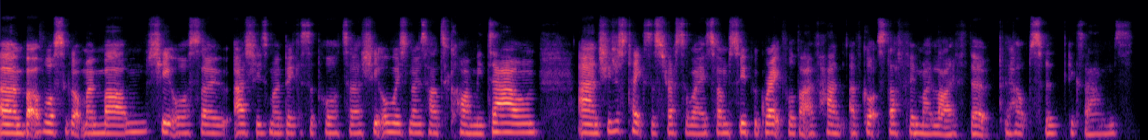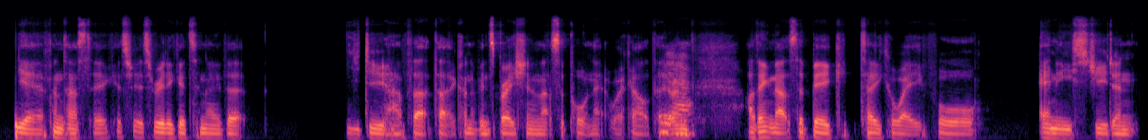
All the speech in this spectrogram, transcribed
Um, but I've also got my mum. She also, as she's my biggest supporter, she always knows how to calm me down and she just takes the stress away. So I'm super grateful that I've had, I've got stuff in my life that helps with exams. yeah fantastic it's it's really good to know that you do have that that kind of inspiration and that support network out there Yeah. and i think that's a big takeaway for any student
